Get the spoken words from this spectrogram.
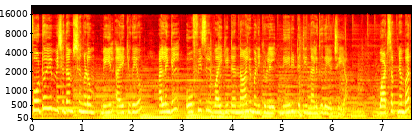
ഫോട്ടോയും വിശദാംശങ്ങളും മെയിൽ അയയ്ക്കുകയോ അല്ലെങ്കിൽ ഓഫീസിൽ വൈകിട്ട് നാലു മണിക്കുള്ളിൽ നേരിട്ടെത്തി നൽകുകയോ ചെയ്യാം. വാട്സപ്പ് നമ്പർ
